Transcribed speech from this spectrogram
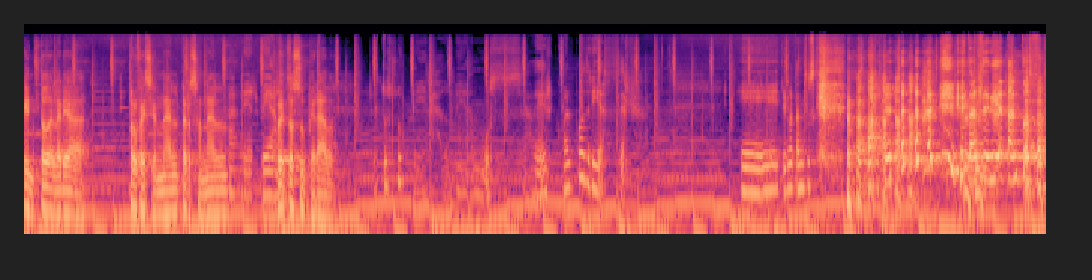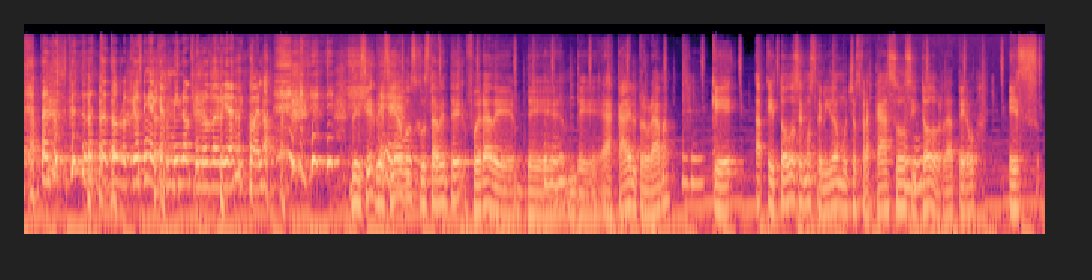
En toda el área profesional, personal, a ver, veamos. retos superados. Reto superado, veamos. A ver, ¿cuál podría ser? Eh, tengo tantos que... Tenía tantos, tantos, tantos bloqueos en el camino que no sabía ni cuál. decíamos eh, justamente fuera de, de, acá el programa que ah, eh, todos hemos tenido muchos fracasos y todo, ¿verdad? Pero es,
